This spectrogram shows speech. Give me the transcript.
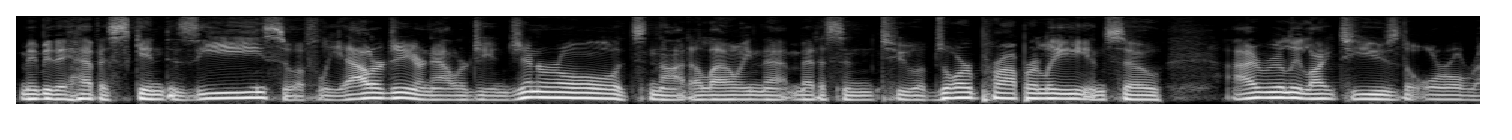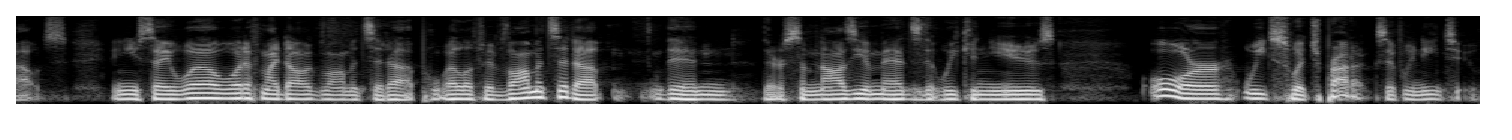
maybe they have a skin disease, so a flea allergy or an allergy in general, it's not allowing that medicine to absorb properly and so I really like to use the oral routes. And you say, well, what if my dog vomits it up? Well, if it vomits it up, then there's some nausea meds that we can use, or we switch products if we need to.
